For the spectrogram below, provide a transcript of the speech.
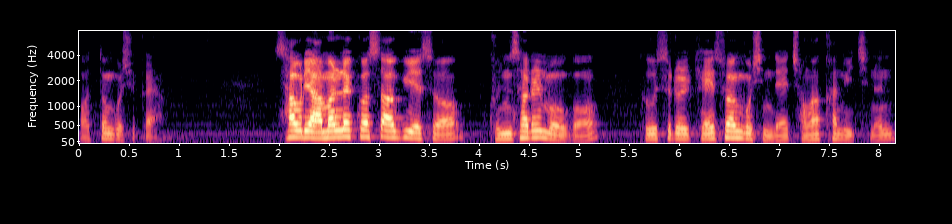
어떤 곳일까요? 사울이 아말렉과 싸우기 위해서 군사를 모으고 그 수를 계수한 곳인데 정확한 위치는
